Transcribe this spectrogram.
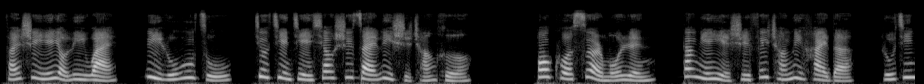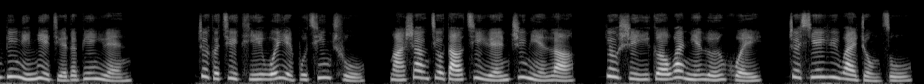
凡事也有例外，例如巫族就渐渐消失在历史长河，包括斯尔魔人。当年也是非常厉害的，如今濒临灭绝的边缘。这个具体我也不清楚。马上就到纪元之年了，又是一个万年轮回。这些域外种族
